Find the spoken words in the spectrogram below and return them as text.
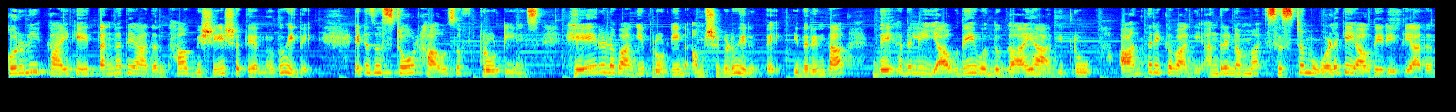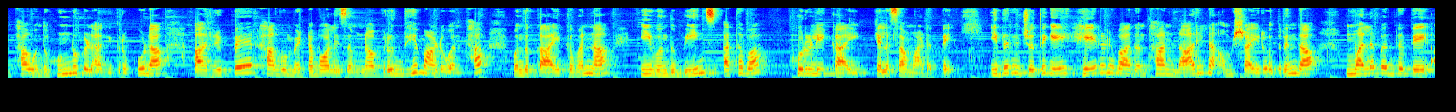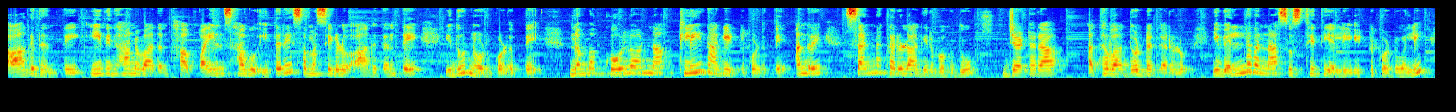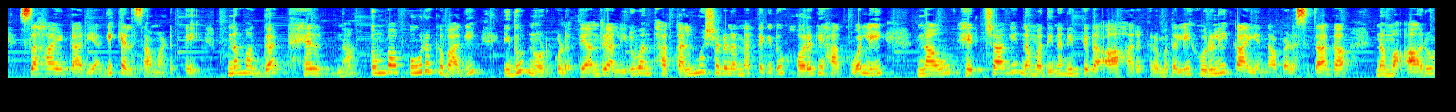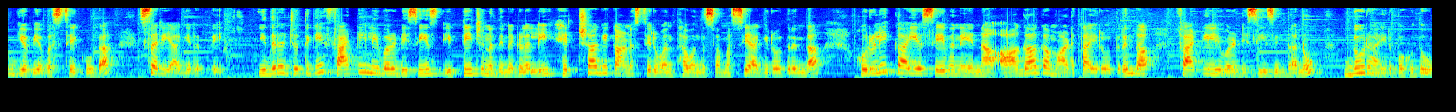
ಹುರುಳಿಕಾಯಿಗೆ ತನ್ನದೇ ಆದಂತಹ ವಿಶೇಷತೆ ಅನ್ನೋದು ಇದೆ. It is a store house of proteins ಹೇರಳವಾಗಿ ಪ್ರೋಟೀನ್ ಅಂಶಗಳು ಇರುತ್ತೆ. ಇದರಿಂದ ದೇಹದಲ್ಲಿ ಯಾವುದೇ ಒಂದು ಗಾಯ ಆಗಿದ್ರು, ಆಂತರಿಕವಾಗಿ ಅಂದರೆ ನಮ್ಮ ಸಿಸ್ಟಮ್ ಒಳಗೆ ಯಾವುದೇ ರೀತಿಯಾದಂತಹ ಒಂದು ಹುಣ್ಣುಗಳಾಗಿದ್ರೂ ಕೂಡ ಆ ರಿಪೇರ್ ಹಾಗೂ ಮೆಟಬಾಲಿಸಮ್ನ ವೃದ್ಧಿ ಮಾಡುವಂಥ ಒಂದು ಕಾಯಕವನ್ನು ಈ ಒಂದು ಬೀನ್ಸ್ ಅಥವಾ ಹುರುಳಿಕಾಯಿ ಕೆಲಸ ಮಾಡುತ್ತೆ. ಇದರ ಜೊತೆಗೆ ಹೇರಳವಾದಂತಹ ನಾರಿನ ಅಂಶ ಇರೋದ್ರಿಂದ ಮಲಬದ್ಧತೆ ಆಗದಂತೆ, ಈ ವಿಧಾನವಾದಂತಹ ಪೈಲ್ಸ್ ಹಾಗೂ ಇತರೆ ಸಮಸ್ಯೆಗಳು ಆಗದಂತೆ ಇದು ನೋಡಿಕೊಳ್ಳುತ್ತೆ. ನಮ್ಮ ಕೋಲೋನ್ನ ಕ್ಲೀನ್ ಆಗಿ ಇಟ್ಟುಕೊಳ್ಳುತ್ತೆ. ಅಂದರೆ ಸಣ್ಣ ಕರುಳಾಗಿರಬಹುದು, ಜಠರ ಅಥವಾ ದೊಡ್ಡ ಕರುಳು, ಇವೆಲ್ಲವನ್ನ ಸುಸ್ಥಿತಿಯಲ್ಲಿ ಇಟ್ಟುಕೊಳ್ಳುವಲ್ಲಿ ಸಹಾಯಕಾರಿಯಾಗಿ ಕೆಲಸ ಮಾಡುತ್ತೆ. ನಮ್ಮ ಗಟ್ ಹೆಲ್ತ್ನ ತುಂಬಾ ಪೂರಕವಾಗಿ ಇದು ನೋಡ್ಕೊಳ್ಳುತ್ತೆ. ಅಂದ್ರೆ ಅಲ್ಲಿರುವಂತಹ ಕಲ್ಮಶಗಳನ್ನ ತೆಗೆದು ಹೊರಗೆ ಹಾಕುವಲ್ಲಿ ನಾವು ಹೆಚ್ಚಾಗಿ ನಮ್ಮ ದಿನನಿತ್ಯದ ಆಹಾರ ಕ್ರಮದಲ್ಲಿ ಹುರುಳಿಕಾಯಿಯನ್ನು ಬಳಸಿದಾಗ ನಮ್ಮ ಆರೋಗ್ಯ ವ್ಯವಸ್ಥೆ ಕೂಡ ಸರಿಯಾಗಿರುತ್ತೆ. ಇದರ ಜೊತೆಗೆ ಫ್ಯಾಟಿ ಲಿವರ್ ಡಿಸೀಸ್ ಇತ್ತೀಚಿನ ದಿನಗಳಲ್ಲಿ ಹೆಚ್ಚಾಗಿ ಕಾಣಿಸ್ತಿರುವಂಥ ಒಂದು ಸಮಸ್ಯೆ ಆಗಿರೋದ್ರಿಂದ ಹುರುಳಿಕಾಯಿಯ ಸೇವನೆಯನ್ನು ಆಗಾಗ ಮಾಡ್ತಾ ಇರೋದ್ರಿಂದ ಫ್ಯಾಟಿ ಲಿವರ್ ಡಿಸೀಸಿಂದನೂ ದೂರ ಇರಬಹುದು.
